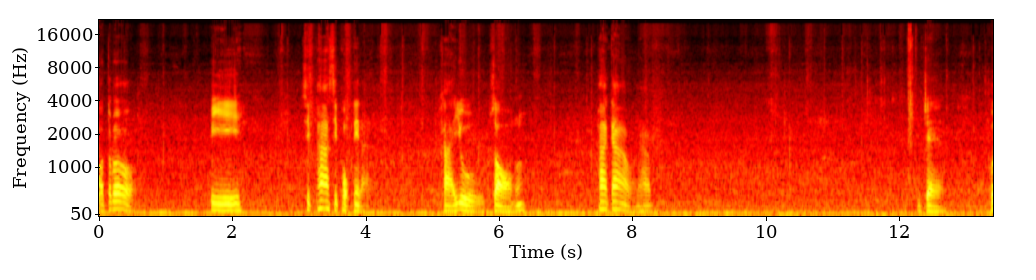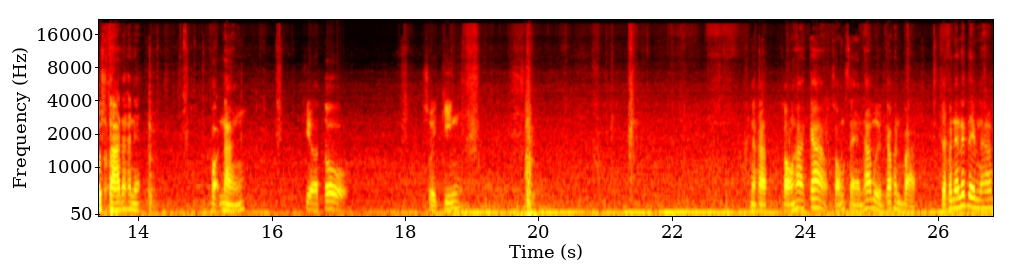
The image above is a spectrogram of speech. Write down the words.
ออโต้ปีสิบห้าสิบหกนี่แหละขายอยู่สองห้าเก้านะครับกุญแจพุชสตาร์ทนะคันนี้เบาะหนัง เกียร์ออโต้ สวยกิ้งนะครับสองห้าเก้าสองแสนห้าหมื่นเก้าพันบาทจ่ายไฟแนนซ์ได้เต็มนะครับ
